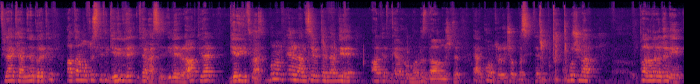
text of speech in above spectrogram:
fren kendini bırakıp hatta motosikleti geri bile itemezsiniz. İleri rahat gider, geri gitmez. Bunun en önemli sebeplerinden biri arka teker rulmanınız dağılmıştır. Yani kontrolü çok basittir. Boşuna e, paralar ödemeyin.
